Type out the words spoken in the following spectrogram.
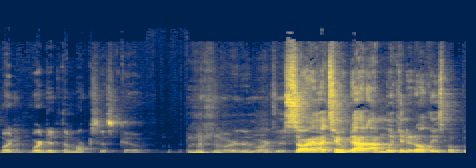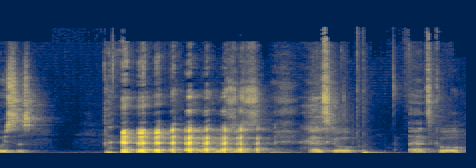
Where, where did the Marxist go? Where did Marcus? Sorry, I tuned out. I'm looking at all these papooses. That's cool. That's cool.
